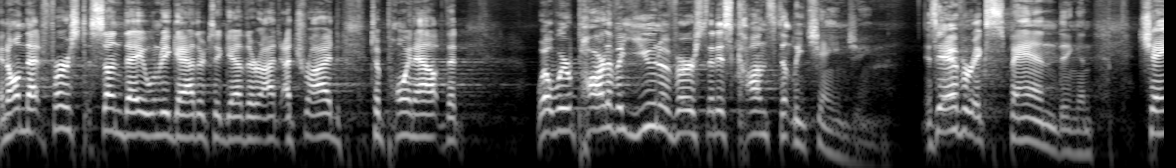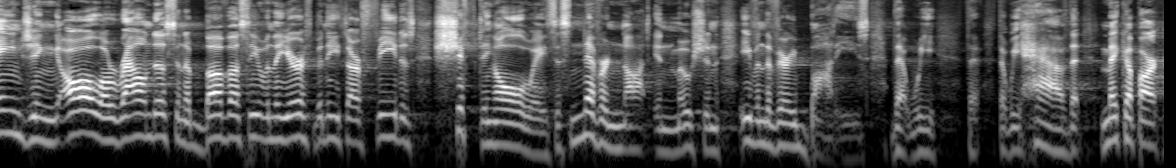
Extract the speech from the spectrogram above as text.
And on that first Sunday when we gathered together, I, I tried to point out that, well, we're part of a universe that is constantly changing. It's ever expanding and changing all around us and above us. Even the earth beneath our feet is shifting always. It's never not in motion. Even the very bodies that we, that, that we have that make up our,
